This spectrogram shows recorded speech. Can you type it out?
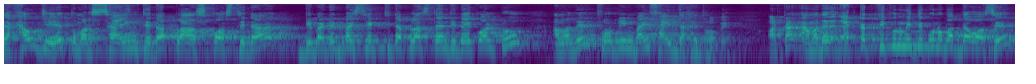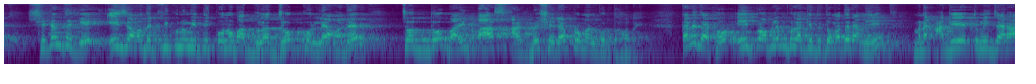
দেখাও যে তোমার sine theta plus cos theta divided by sec theta plus tan theta equal to আমাদের ফোরটিন বাই ফাইভ দেখাতে হবে। অর্থাৎ আমাদের একটা ত্রিকোণমিতিক অনুপাত দেওয়া আছে, সেখান থেকে এই যে আমাদের ত্রিকোণমিতিক অনুপাতগুলো যোগ করলে আমাদের চোদ্দ বাই পাঁচ আসবে সেটা প্রমাণ করতে হবে। তাহলে দেখো, এই প্রবলেমগুলো কিন্তু তোমাদের আমি মানে আগে তুমি যারা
